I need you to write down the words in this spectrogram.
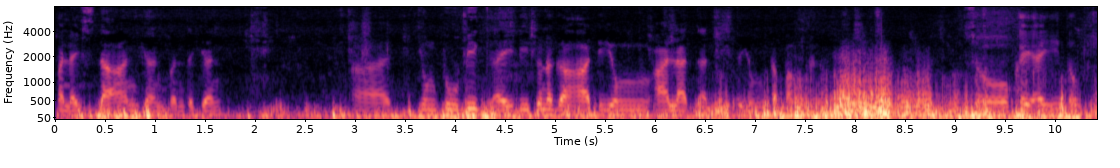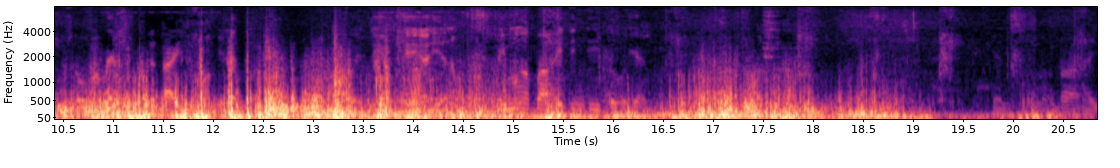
palaisdaan diyan, banda diyan. At yung tubig ay dito naghahati yung alat at dito yung tabang ano. So ay ito. So mamaya punta tayo sa kabila. So ito yung ay ano. May mga bahay din dito. Yan. Yan po mga bahay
